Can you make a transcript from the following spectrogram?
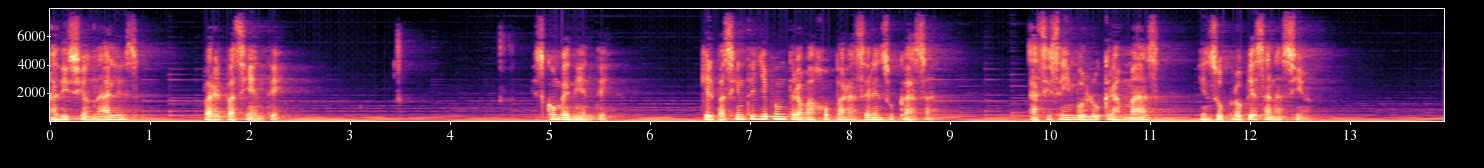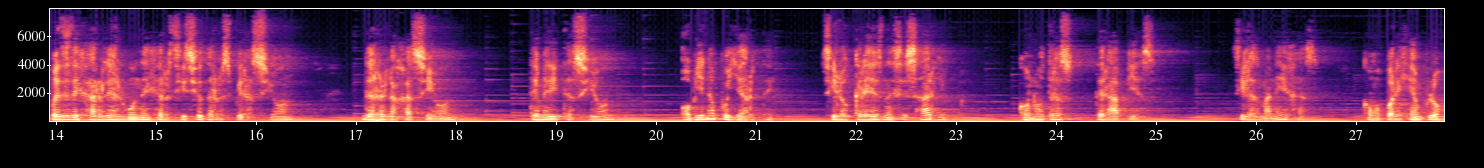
adicionales para el paciente. Es conveniente que el paciente lleve un trabajo para hacer en su casa, así se involucra más en su propia sanación. Puedes dejarle algún ejercicio de respiración, de relajación, de meditación o bien apoyarte, si lo crees necesario, con otras terapias, si las manejas, como por ejemplo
